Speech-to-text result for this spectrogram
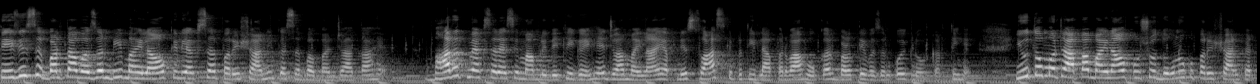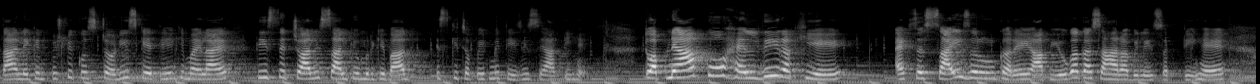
तेज़ी से बढ़ता वज़न भी महिलाओं के लिए अक्सर परेशानी का सबब बन जाता है। भारत में अक्सर ऐसे मामले देखे गए हैं जहाँ महिलाएँ अपने स्वास्थ्य के प्रति लापरवाह होकर बढ़ते वज़न को इग्नोर करती हैं। यूँ तो मोटापा महिलाओं, पुरुषों दोनों को परेशान करता है, लेकिन पिछली कुछ स्टडीज़ कहती हैं कि महिलाएँ 30 से 40 साल की उम्र के बाद इसकी चपेट में तेज़ी से आती हैं। तो अपने आप को हेल्दी रखिए एक्सरसाइज ज़रूर करें, आप योगा का सहारा भी ले सकती हैं।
